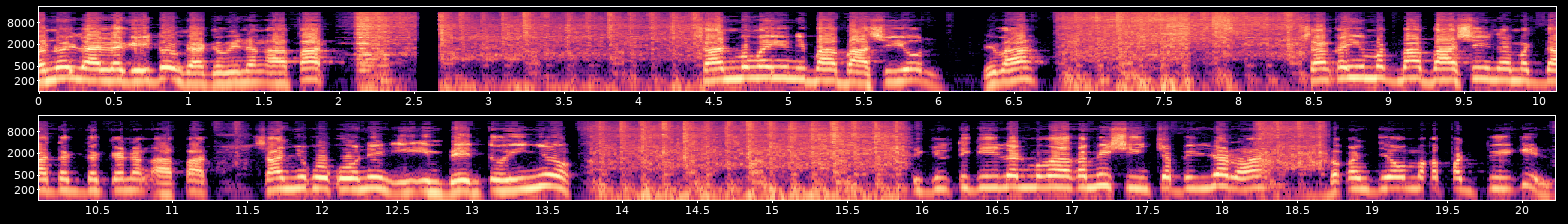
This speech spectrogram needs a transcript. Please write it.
Ano ilalagay doon? Gagawin ng apat. Saan mo ngayon ibabase 'yon? Di ba? Saan kayo magbabase na magdadagdag ka ng apat? Saan nyo kukunin? Iimbentohin nyo. Tigil-tigilan mo nga kami, Cynthia Villar ha. Baka hindi ako makapagpigil.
